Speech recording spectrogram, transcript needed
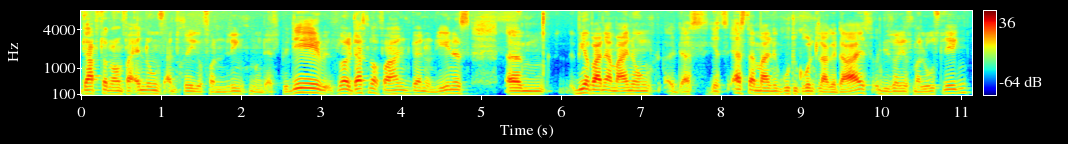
Gab es dann noch ein paar Änderungsanträge von Linken und SPD, soll das noch verhandelt werden und jenes. Ähm, wir waren der Meinung, äh, dass jetzt erst einmal eine gute Grundlage da ist und die sollen jetzt mal loslegen.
